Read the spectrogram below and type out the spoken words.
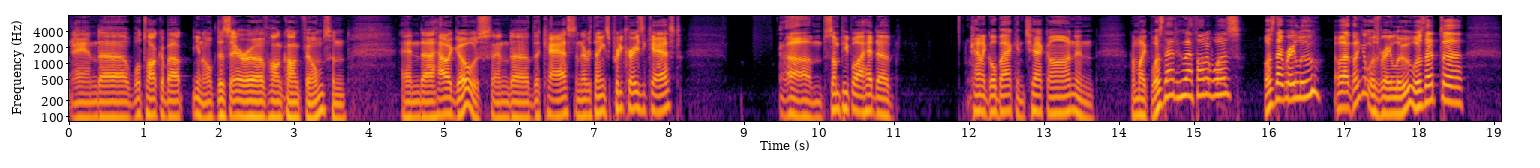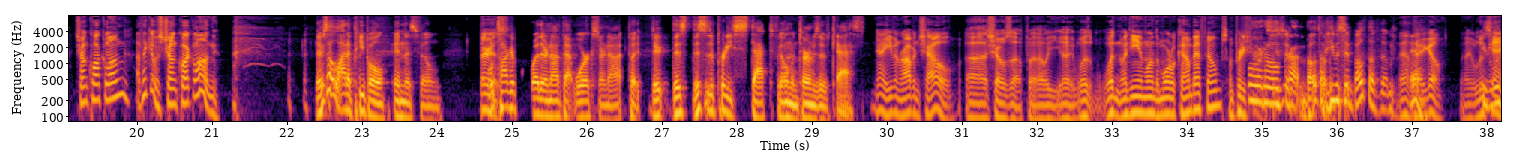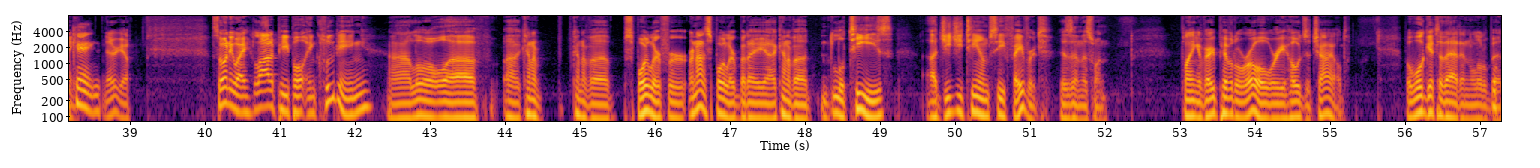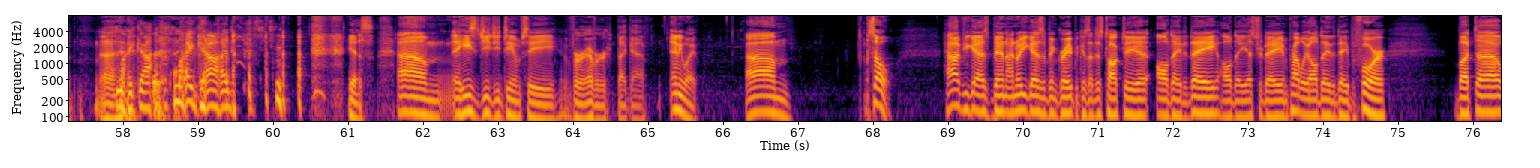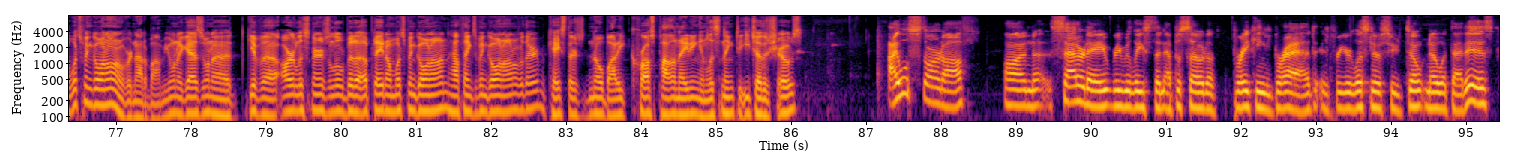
and uh, we'll talk about you know this era of Hong Kong films and and uh, how it goes and uh, the cast and everything. It's a pretty crazy cast. Um, some people I had to kind of go back and check on, and I'm like, was that who I thought it was? Was that Ray Lu? Oh, I think it was Ray Lu. Was that uh, Chung Kwok Lung? I think it was Chung Kwok Lung. There's a lot of people in this film. There we'll is. talk about whether or not that works or not, but there, this this is a pretty stacked film in terms of cast. Yeah, even Robin Shou uh, shows up. Uh, he, uh, was wasn't wasn't he in one of the Mortal Kombat films? I'm pretty sure. He's a- both of them. He was in both of them. Yeah, there you go. Uh, Liu He's Kang. Liu Kang. There you go. So anyway, a lot of people, including uh, a little uh, uh, kind of kind of a spoiler for, or not a spoiler, but a uh, kind of a little tease. A GGTMC favorite is in this one, playing a very pivotal role where he holds a child. But we'll get to that in a little bit. Uh, My God. My God. yes. Um, he's GGTMC forever, that guy. Anyway, um, so how have you guys been? I know you guys have been great because I just talked to you all day today, all day yesterday, and probably all day the day before. But uh, what's been going on over Not a Bomb? You want to guys want to give uh, our listeners a little bit of update on what's been going on, how things have been going on over there, in case there's nobody cross pollinating and listening to each other's shows. I will start off on Saturday. We released an episode of Breaking Brad, and for your listeners who don't know what that is,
